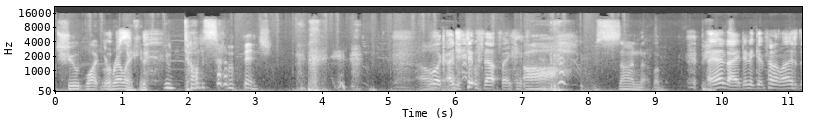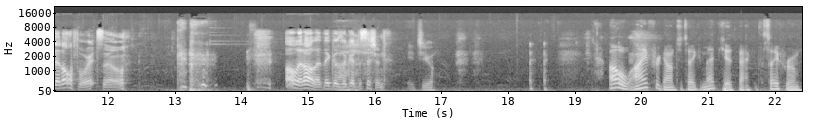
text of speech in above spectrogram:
Shoot! What? Your Oops. relic! You dumb son of a bitch! oh, Look, I did it without thinking, Oh, son of a. bitch. and I didn't get penalized at all for it. So, all in all, I think it was a good Ah. decision. Hate you. Oh, I forgot to take a med kit back at the safe room.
